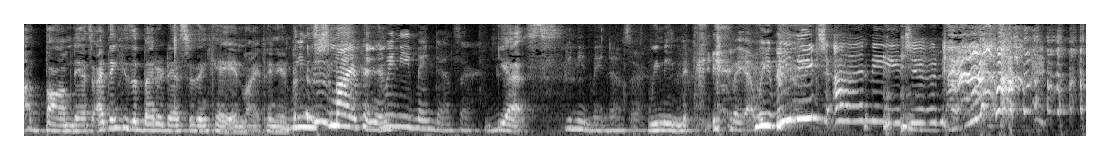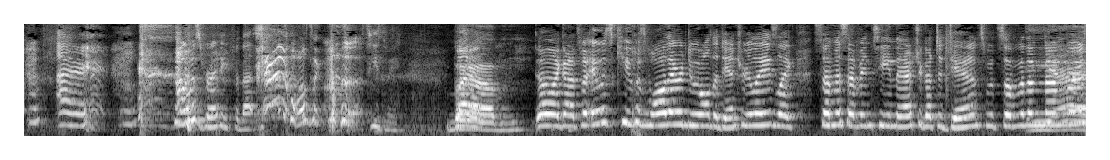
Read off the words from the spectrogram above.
a bomb dancer. I think he's a better dancer than Kay in my opinion. But We this need- is my opinion. We need main dancer. yes. We need main dancer. We need Nikki. But yeah, we, we need you. I need you. I I was ready for that. I was like, excuse me. But um Oh my god! So it was cute because while they were doing all the dance relays, like Seven Seventeen, they actually got to dance with some of the members.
